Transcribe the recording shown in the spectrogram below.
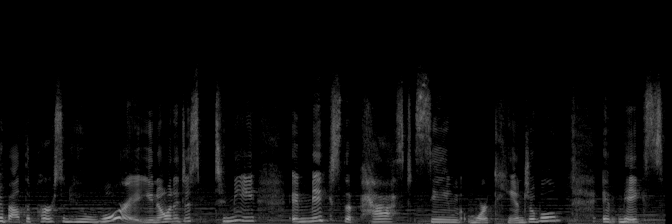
about the person who wore it, you know, and it just, to me, it makes the past seem more tangible. It makes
